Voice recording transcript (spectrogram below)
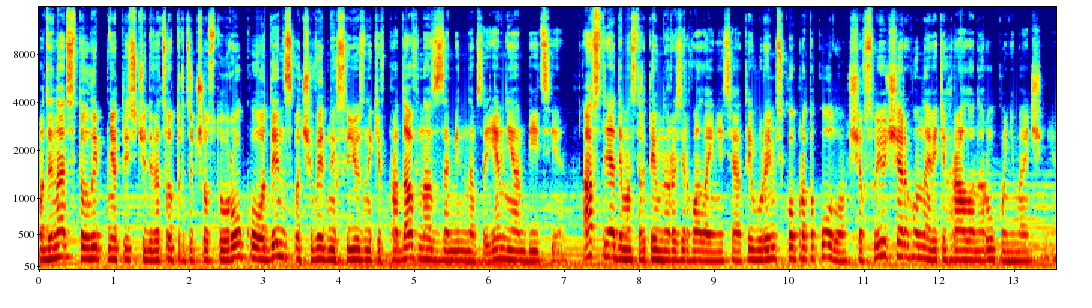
11 липня 1936 року один з очевидних союзників продав нас взамін на взаємні амбіції. Австрія демонстративно розірвала ініціативу Римського протоколу, що в свою чергу навіть грало на руку Німеччині.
